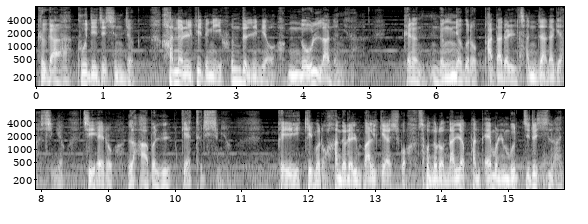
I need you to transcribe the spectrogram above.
그가 꾸짖으신즉 하늘 기둥이 흔들리며 놀라느니라. 그는 능력으로 바다를 잔잔하게 하시며 지혜로 라합을 깨뜨리시며 그의 김으로 하늘을 맑게 하시고 손으로 날렵한 뱀을 무찌르시나니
